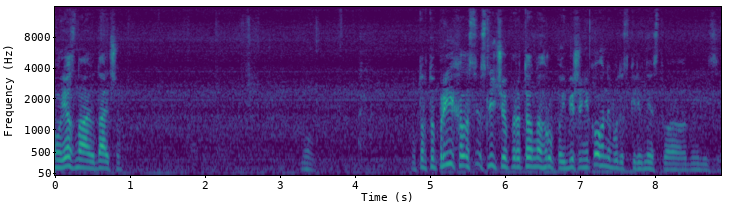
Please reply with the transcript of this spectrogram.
Ну, я знаю далі. Ну. Ну, тобто приїхала слідчо оперативна група і більше нікого не буде з керівництва міліції.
